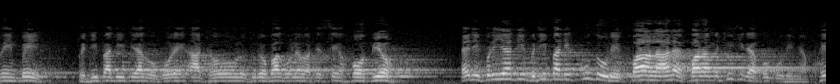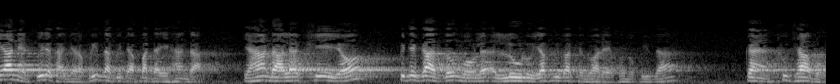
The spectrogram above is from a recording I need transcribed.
သင်ပေးပฏิပတ်တိတရားကိုကိုယ်တိုင်အားထုတ်လို့သူတစ်ပါးကိုလည်းတစ်ဆက်ဟောပြောအဲ့ဒီပရိယတိပฏิပတ်တိကုသိုလ်တွေပါလာတဲ့ပါရမတိရှိတဲ့ပုဂ္ဂိုလ်တွေများဖះနဲ့တွေ့တဲ့ခါကျတော့ပရိသပိတပတ္တယဟန္တာယဟန္တာလည်းဖြစ်ရော ပိဋကသုံးပုံလည်းအလိုလိုရပ်ပြီးသားဖြစ်သွားတယ်ဘုန်းတော်ပိသကံထုချပုံ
